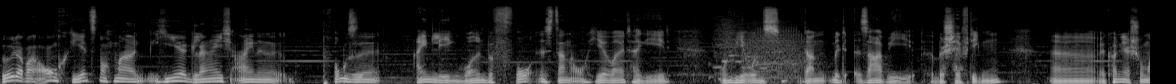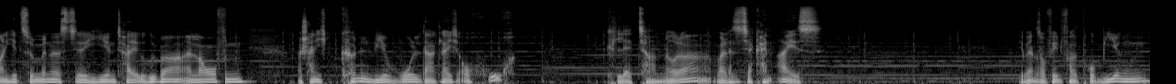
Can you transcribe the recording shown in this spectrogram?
Würde aber auch jetzt nochmal hier gleich eine Pause einlegen wollen, bevor es dann auch hier weitergeht und wir uns dann mit Sabi äh, beschäftigen. Äh, wir können ja schon mal hier zumindest hier einen Teil rüber laufen. Wahrscheinlich können wir wohl da gleich auch hochklettern, oder? Weil das ist ja kein Eis. Wir werden es auf jeden Fall probieren.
